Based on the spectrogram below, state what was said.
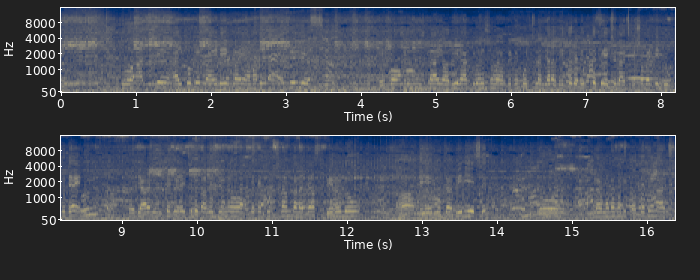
নেই। তো আজকে হাইকোর্টের বাইরে প্রায় আমাদের অনেকেই এসছে। এবং প্রায় অধীর আগ্রহে সবাই অপেক্ষা করছিলাম, যারা ভেতরে ঢুকতে পেরেছিল, আজকে সবাইকে ঢুকতে দেয়নি। তো যারা ঢুকতে পেরেছিল, তাদের জন্য অপেক্ষা করছিলাম, তারা জাস্ট বেরোলো মেহবুবরা বেরিয়েছে। তো আমরা মোটামুটি কতজন আছি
